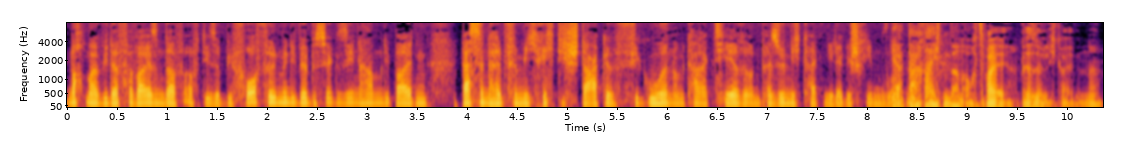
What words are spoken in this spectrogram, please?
nochmal wieder verweisen darf auf diese Before-Filme, die wir bisher gesehen haben, die beiden, das sind halt für mich richtig starke Figuren und Charaktere und Persönlichkeiten, die da geschrieben wurden. Ja, da reichen dann auch zwei Persönlichkeiten, ne?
